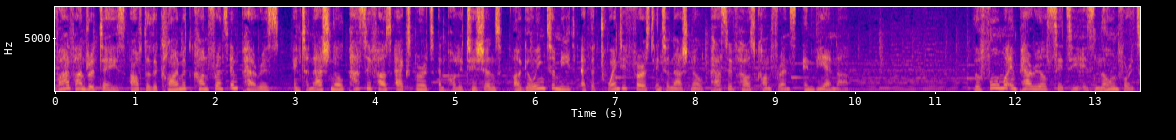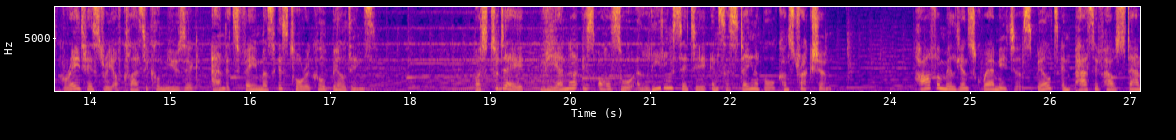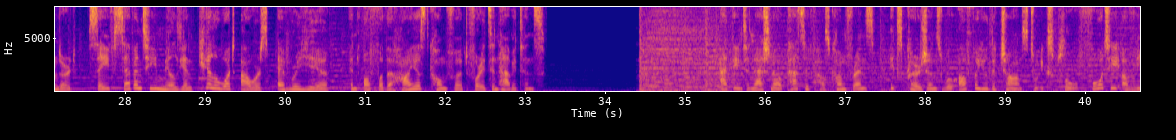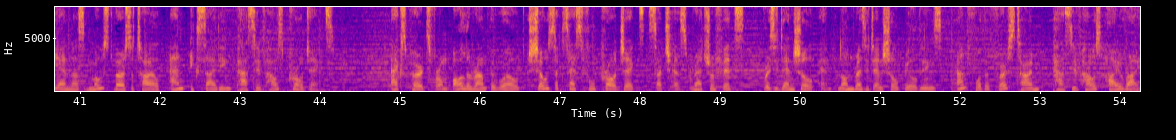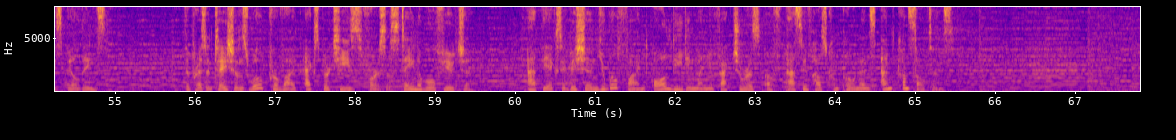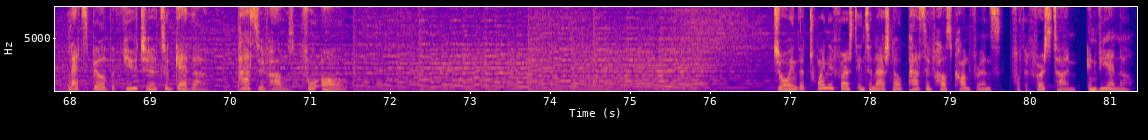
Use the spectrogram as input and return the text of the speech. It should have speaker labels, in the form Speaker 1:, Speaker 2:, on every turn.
Speaker 1: 500 days after the climate conference in Paris, international Passive House experts and politicians are going to meet at the 21st International Passive House Conference in Vienna. The former imperial city is known for its great history of classical music and its famous historical buildings. But today, Vienna is also a leading city in sustainable construction half a million square meters built in Passive House standard save 70 million kilowatt hours every year and offer the highest comfort for its inhabitants. At the International Passive House Conference, excursions will offer you the chance to explore 40 of Vienna's most versatile and exciting passive house projects. Experts from all around the world show successful projects such as retrofits, residential and non-residential buildings and for the first time, passive house high-rise buildings. The presentations will provide expertise for a sustainable future. At the exhibition you will find all leading manufacturers of passive house components and consultants. Let's build the future together. Passive House for all. Join the 21st International Passive House Conference for the first time in Vienna.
